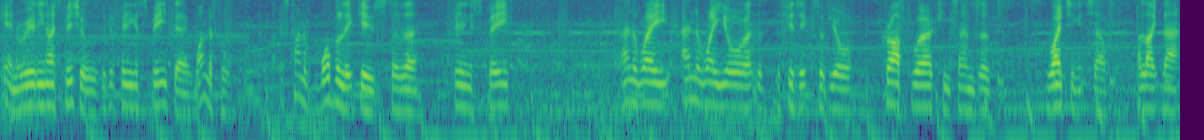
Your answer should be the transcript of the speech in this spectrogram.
Again, really nice visuals. Look at feeling of speed there. Wonderful. This kind of wobble it gives to the feeling of speed, and the way and the way your the, the physics of your craft work in terms of righting itself. I like that.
